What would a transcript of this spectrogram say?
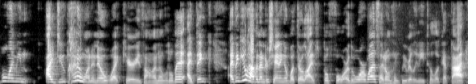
Well, I mean, I do kind of want to know what carries on a little bit. I think I think you have an understanding of what their lives before the war was. I don't think we really need to look at that,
